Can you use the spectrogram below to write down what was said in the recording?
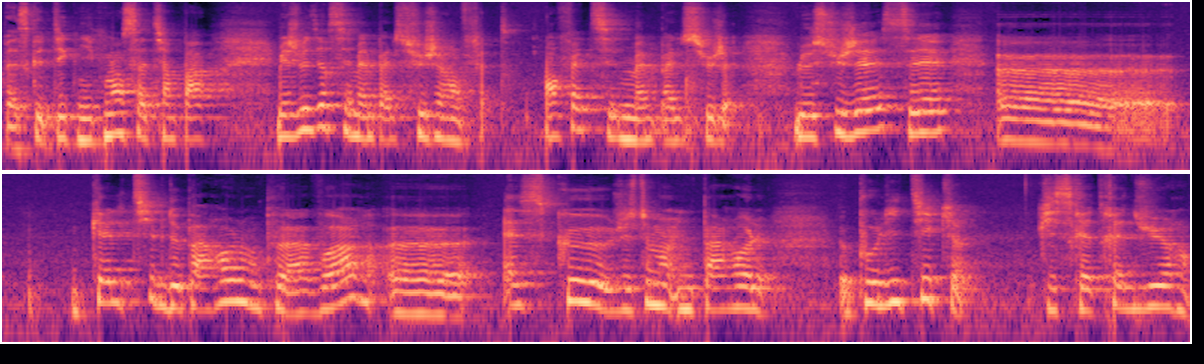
Parce que techniquement, ça tient pas. Mais je veux dire, c'est même pas le sujet en fait. En fait, c'est même pas le sujet. Le sujet, c'est euh, quel type de parole on peut avoir. Euh, est-ce que justement une parole politique qui serait très dure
